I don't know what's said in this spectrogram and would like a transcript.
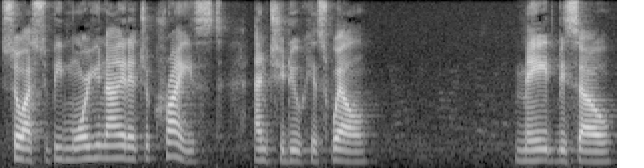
so as to be more united to Christ and to do his will. It be so.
